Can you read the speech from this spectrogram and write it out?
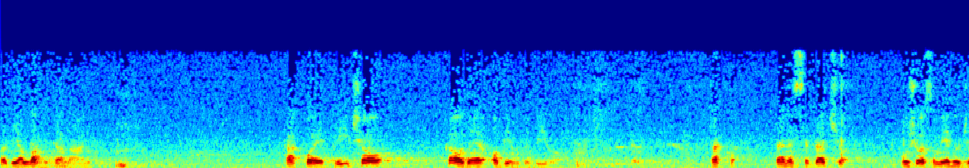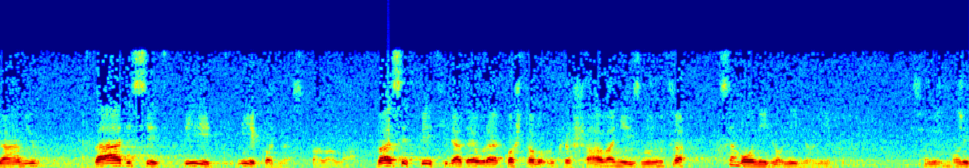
Radi Allahu ta'ala Kako je pričao, kao da je objav dobivao. Tako. Danas se braćo, ušao sam u jednu džamiju, 25, nije kod nas, hvala Allah, 25.000 eura je koštalo ukrašavanje iznutra, samo onih, onih, onih. Oni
